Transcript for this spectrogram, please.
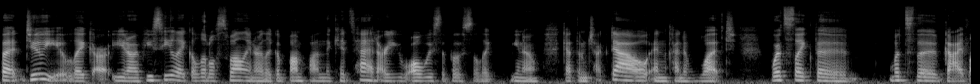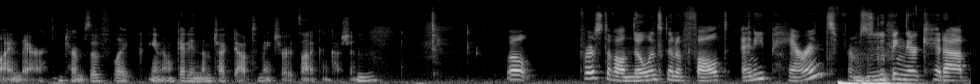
but do you like, are, you know, if you see like a little swelling or like a bump on the kid's head, are you always supposed to like, you know, get them checked out and kind of what what's like the what's the guideline there in terms of like you know getting them checked out to make sure it's not a concussion? Well, first of all, no one's going to fault any parent from Mhm. scooping their kid up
